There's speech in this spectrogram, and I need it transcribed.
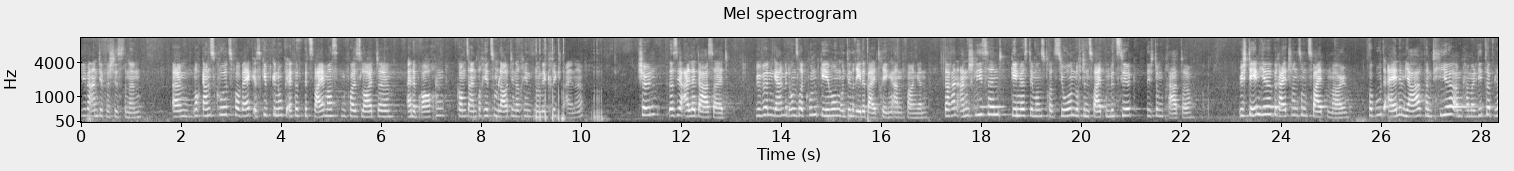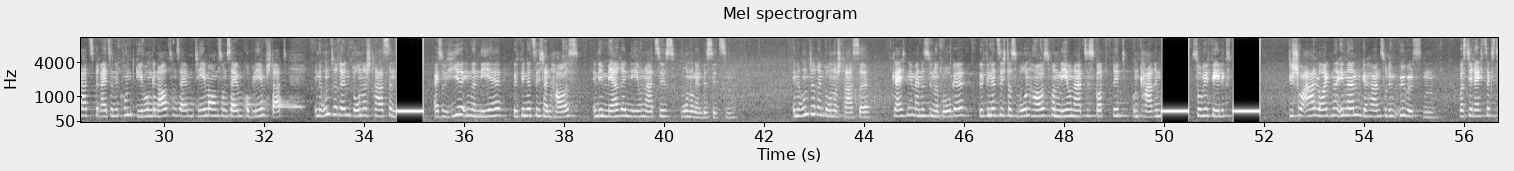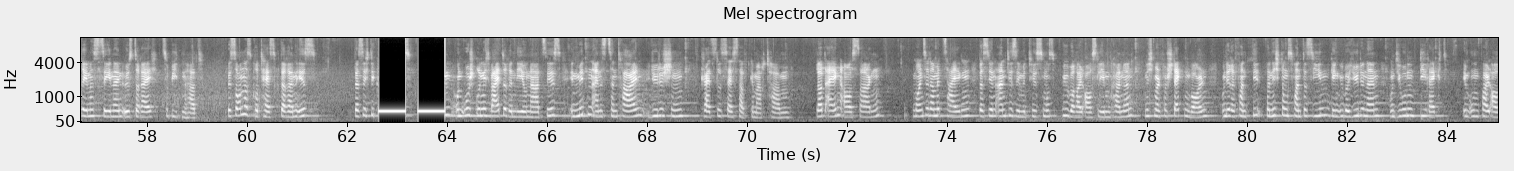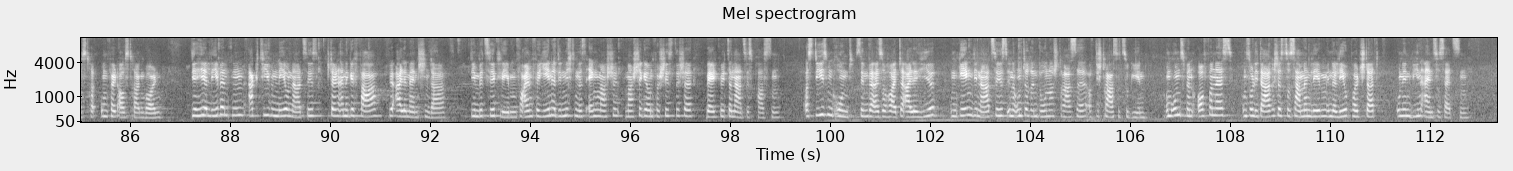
Liebe Antifaschistinnen, ähm, noch ganz kurz vorweg, es gibt genug FFP2-Masken, falls Leute eine brauchen. Kommt einfach hier zum Lauti nach hinten und ihr kriegt eine. Schön, dass ihr alle da seid. Wir würden gern mit unserer Kundgebung und den Redebeiträgen anfangen. Daran anschließend gehen wir als Demonstration durch den zweiten Bezirk Richtung Prater. Wir stehen hier bereits schon zum zweiten Mal. Vor gut einem Jahr fand hier am Karmeliterplatz bereits eine Kundgebung genau zum selben Thema und zum selben Problem statt. In der unteren Donaustraße, also hier in der Nähe, befindet sich ein Haus, in dem mehrere Neonazis Wohnungen besitzen. In der unteren Donaustraße, gleich neben einer Synagoge, befindet sich das Wohnhaus von Neonazis Gottfried und Karin sowie Felix. Die Shoah-LeugnerInnen gehören zu dem Übelsten, was die rechtsextreme Szene in Österreich zu bieten hat. Besonders grotesk daran ist, dass sich die und ursprünglich weitere Neonazis inmitten eines zentralen jüdischen Kreuzels sesshaft gemacht haben. Laut Eigenaussagen wollen sie damit zeigen, dass sie ihren Antisemitismus überall ausleben können, nicht mal verstecken wollen und ihre Vernichtungsfantasien gegenüber Jüdinnen und Juden direkt im Umfeld, austra Umfeld austragen wollen. Die hier lebenden, aktiven Neonazis stellen eine Gefahr für alle Menschen dar, die im Bezirk leben, vor allem für jene, die nicht in das engmaschige und faschistische Weltbild der Nazis passen. Aus diesem Grund sind wir also heute alle hier, um gegen die Nazis in der unteren Donaustraße auf die Straße zu gehen, um uns für ein offenes und solidarisches Zusammenleben in der Leopoldstadt und in Wien einzusetzen.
